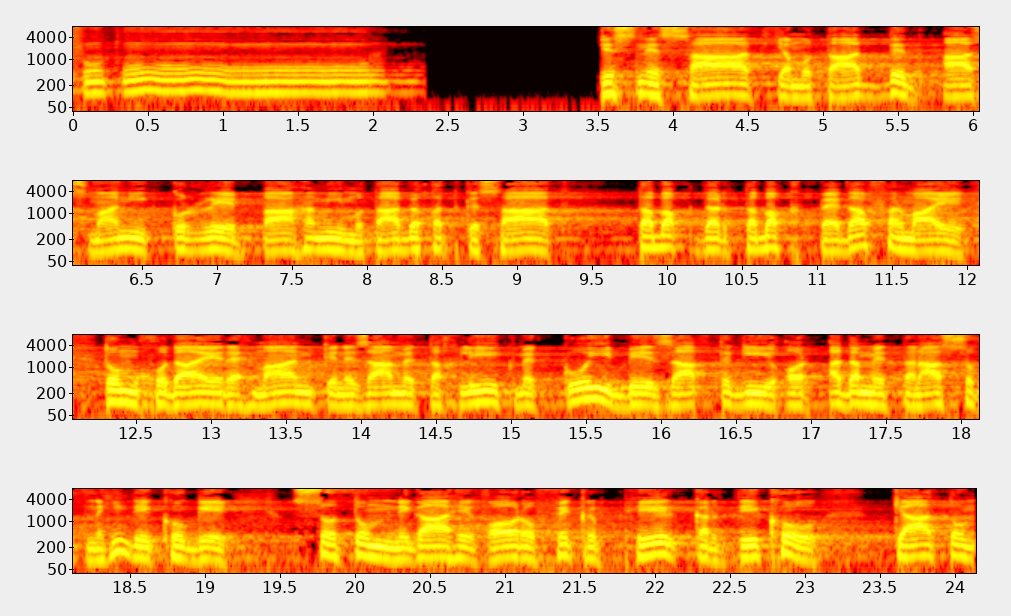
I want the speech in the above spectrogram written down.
فطور؟ جس نے سات یا متعدد آسمانی کرے باہمی مطابقت کے ساتھ طبق در طبق پیدا فرمائے، تم خدائے رحمان کے نظام تخلیق میں کوئی بے ضابطگی اور عدم تناسب نہیں دیکھو گے، سو تم نگاہ غور و فکر پھیر کر دیکھو، کیا تم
